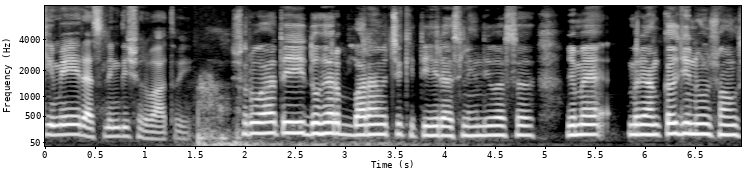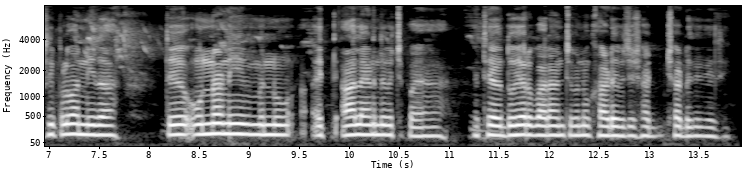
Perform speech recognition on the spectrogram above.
ਕਿਵੇਂ ਰੈਸਲਿੰਗ ਦੀ ਸ਼ੁਰੂਆਤ ਹੋਈ? ਸ਼ੁਰੂਆਤ ਹੀ 2012 ਵਿੱਚ ਕੀਤੀ ਸੀ ਰੈਸਲਿੰਗ ਦੀ ਬਸ ਜਿਵੇਂ ਮੇਰੇ ਅੰਕਲ ਜੀ ਨੂੰ ਸ਼ੌਂਕ ਸੀ ਭਲਵਾਨੀ ਦਾ ਤੇ ਉਹਨਾਂ ਨੇ ਮੈਨੂੰ ਆ ਲੈਣ ਦੇ ਵਿੱਚ ਪਾਇਆ। ਇੱਥੇ 2012 ਚ ਮੈਨੂੰ ਖਾੜੇ ਵਿੱਚ ਛੱਡ ਛੱਡ ਕੇ ਗਏ ਸੀ।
